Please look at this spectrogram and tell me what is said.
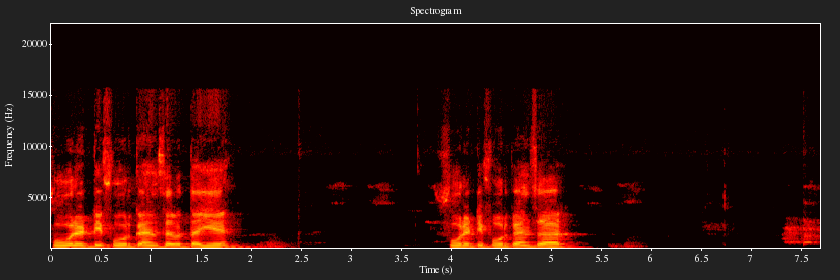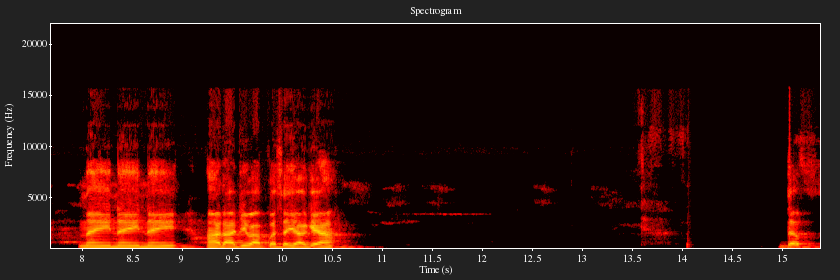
फोर एट्टी फोर का आंसर बताइए। फोर एट्टी फोर का आंसर। नहीं नहीं नहीं। हाँ राजीव, आपका सही आ गया। The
